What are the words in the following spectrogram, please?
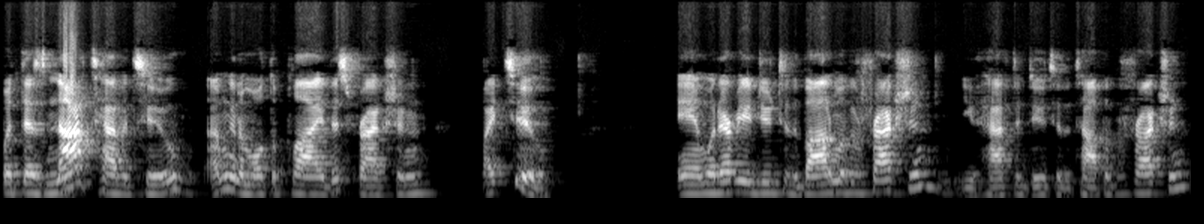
but does not have a 2, I'm going to multiply this fraction by 2. And whatever you do to the bottom of a fraction, you have to do to the top of a fraction.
